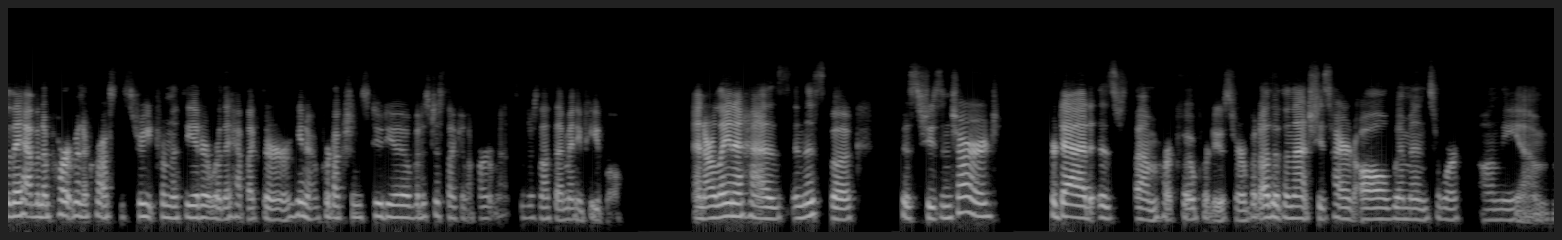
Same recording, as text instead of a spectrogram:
So they have an apartment across the street from the theater where they have like their you know production studio, but it's just like an apartment, so there's not that many people. And Arlena has in this book, because she's in charge, her dad is um, her co-producer, but other than that, she's hired all women to work on the um,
